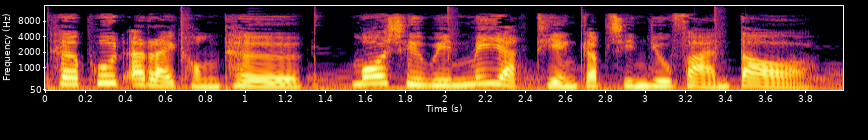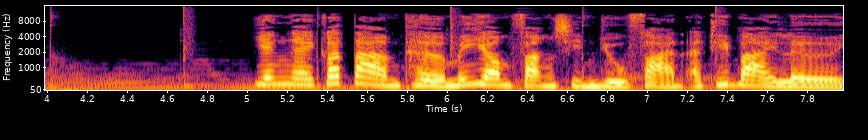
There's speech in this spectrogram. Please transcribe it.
เธอพูดอะไรของเธอ โม่ชือวินไม่อยากเถียงกับฉินยูฝานต่อ ยังไงก็ตามเธอไม่ยอมฟังฉินยูฝานอธิบายเลย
